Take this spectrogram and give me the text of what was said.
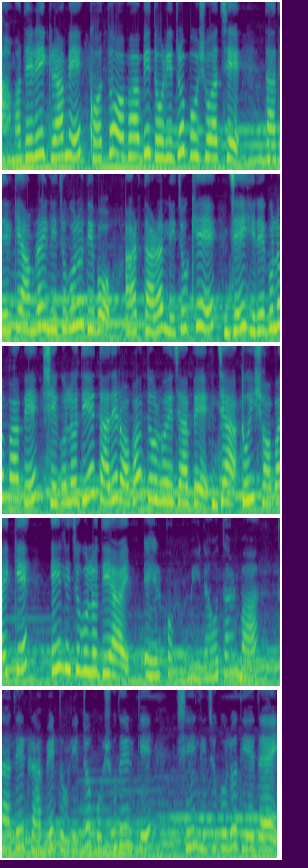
আমাদের এই গ্রামে কত অভাবী দরিদ্র পশু আছে। তাদেরকে আমরা এই লিচুগুলো দিব। আর তারা লিচু খেয়ে যেই হিরেগুলো পাবে, সেগুলো দিয়ে তাদের অভাব দূর হয়ে যাবে। যা, তুই সবাইকে এই লিচুগুলো দিয়ে আয়। এরপর মিনা ও তার মা তাদের গ্রামের দরিদ্র পশুদেরকে সেই লিচুগুলো দিয়ে দেয়।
